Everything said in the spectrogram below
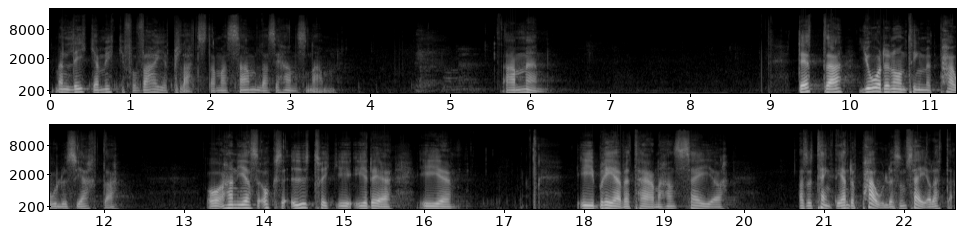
Men lika mycket för varje plats där man samlas i hans namn. Amen. Detta gjorde någonting med Paulus hjärta. Och han ger sig också uttryck i, i det i, i brevet här när han säger, alltså tänk det är ändå Paulus som säger detta.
